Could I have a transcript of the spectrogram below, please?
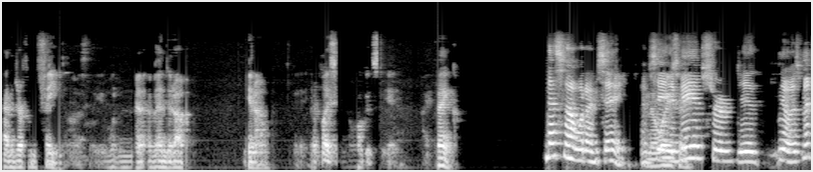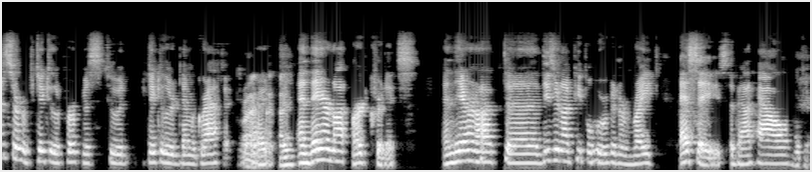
had a different fate. Honestly, it wouldn't have ended up, you know, in a place no one could see it. I think. That's not what I'm saying. I'm No, saying it may have served. You know, it's meant to serve a particular purpose to a particular demographic, right? Right. I, And they are not art critics, and they are not. Uh, these are not people who are going to write essays about how okay.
